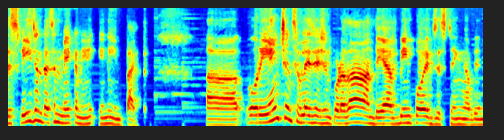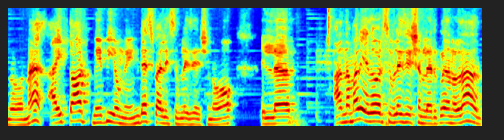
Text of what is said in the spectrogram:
This region doesn't make any impact ஒரு ஏன்ஷியன் சிவிலைசேஷன் கூட தான் தே ஹவ் பீன் கோ எக்ஸிஸ்டிங் அப்படின்ற ஐ தாட் மேபி இவங்க இண்டஸ் வேலி சிவிலைசேஷனோ இல்ல அந்த மாதிரி ஏதோ ஒரு சிவிலைசேஷன்ல இருக்கிறதுனால தான்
